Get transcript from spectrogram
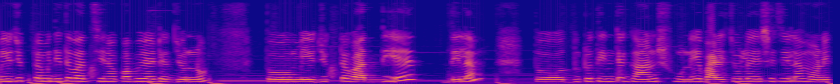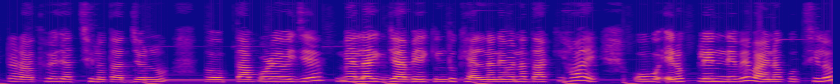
মিউজিকটা আমি দিতে পারছি না কপিরাইটের জন্য। তো মিউজিকটা বাদ দিয়ে দিলাম। তো দুটো তিনটে গান শুনে বাড়ি চলে এসেছিলাম। অনেকটা রাত হয়ে যাচ্ছিল তার জন্য। তো তারপরে ওই যে মেলায় যাবে কিন্তু খেলনা নেবে না, তা কি হয়? ও এরোপ্লেন নেবে, বায়না করছিল।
